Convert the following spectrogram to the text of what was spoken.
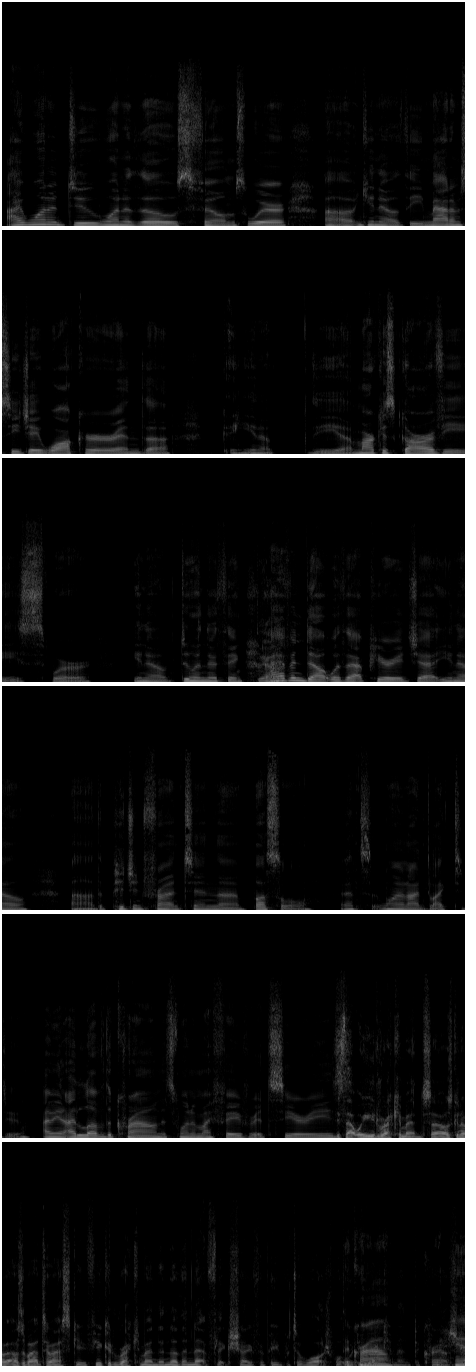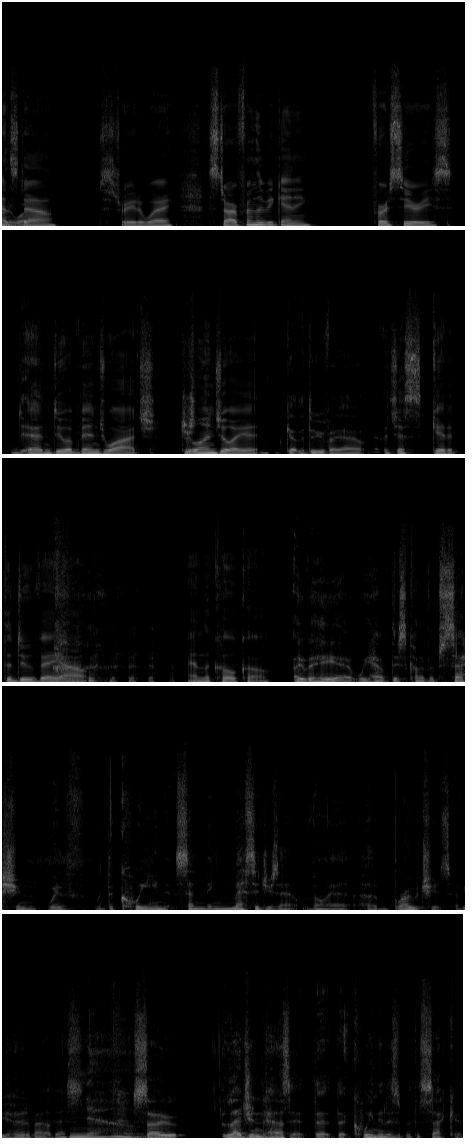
I want to do one of those films where, uh, you know, the Madam C.J. Walker and the, you know, the uh, Marcus Garveys were, you know, doing their thing. Yeah. I haven't dealt with that period yet, you know, uh, the pigeon front and the bustle. That's one I'd like to do. I mean, I love The Crown. It's one of my favorite series. Is that what you'd recommend? So I was going to, I was about to ask you if you could recommend another Netflix show for people to watch. What The would Crown. you recommend? The Crown, Hands away. down, straight away. Start from the beginning, first series, and do a binge watch. Just- You'll enjoy it. Get the duvet out. Just get it, the duvet out and the cocoa. Over here, we have this kind of obsession with with the Queen sending messages out via her brooches. Have you heard about this? No. So, legend has it that, that Queen Elizabeth II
